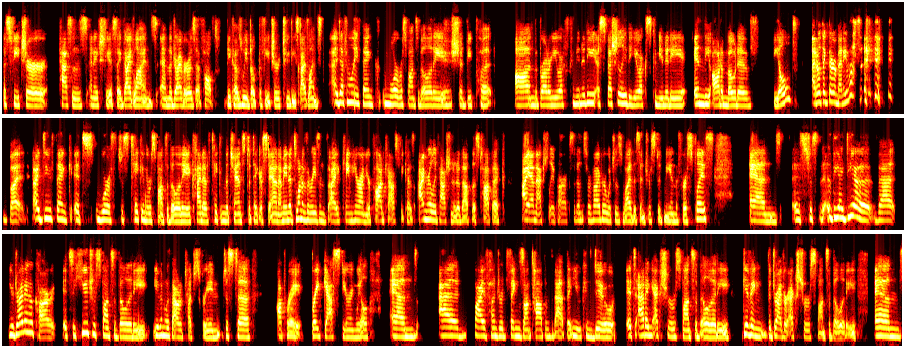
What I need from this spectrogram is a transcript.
this feature passes NHTSA guidelines and the driver is at fault because we built the feature to these guidelines. I definitely think more responsibility should be put on the broader UX community, especially the UX community in the automotive field. I don't think there are many of us. but I do think it's worth just taking the responsibility, kind of taking the chance to take a stand. I mean, it's one of the reasons I came here on your podcast because I'm really passionate about this topic. I am actually a car accident survivor, which is why this interested me in the first place. And it's just the idea that you're driving a car. It's a huge responsibility, even without a touch screen, just to operate brake, gas, steering wheel. And add 500 things on top of that that you can do. It's adding extra responsibility, giving the driver extra responsibility. And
